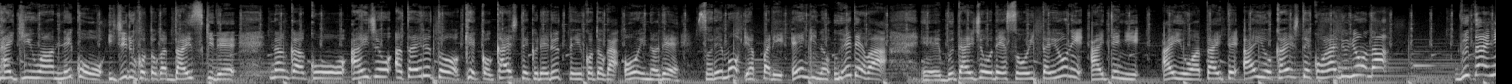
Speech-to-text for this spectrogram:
最近は猫をいじることが大好きでなんかこう愛情を与えると結構返してくれるっていうことが多いのでそれもやっぱり演技の上では、えー舞台上でそういったように相手に愛を与えて愛を返してもらえるような舞台に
